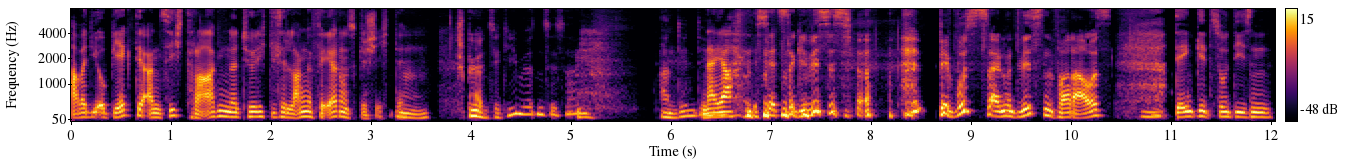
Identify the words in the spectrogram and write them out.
Aber die Objekte an sich tragen natürlich diese lange Verehrungsgeschichte. Mhm. Spüren Sie die, würden Sie sagen? An den Dingen? Naja, es setzt ein gewisses Bewusstsein und Wissen voraus. Mhm. Denke so diesen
